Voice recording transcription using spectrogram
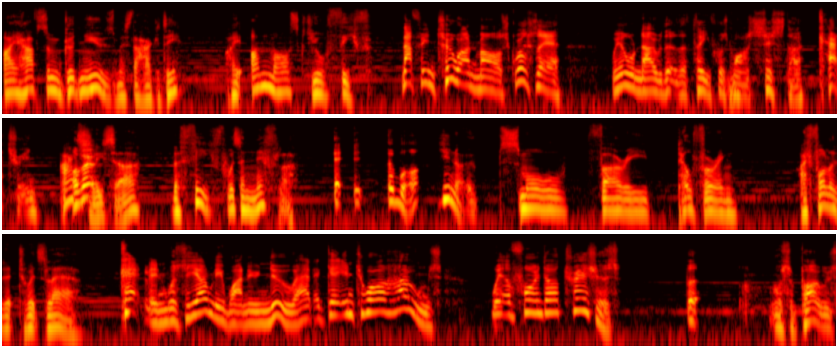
I have some good news, Mr. Haggerty. I unmasked your thief. Nothing to unmask, was there? We all know that the thief was my sister, Catherine. Was it? Actually, sir, the thief was a niffler. A, uh, uh, what? You know, small, furry, pilfering. I followed it to its lair. Catelyn was the only one who knew how to get into our homes, where to find our treasures. But I suppose,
